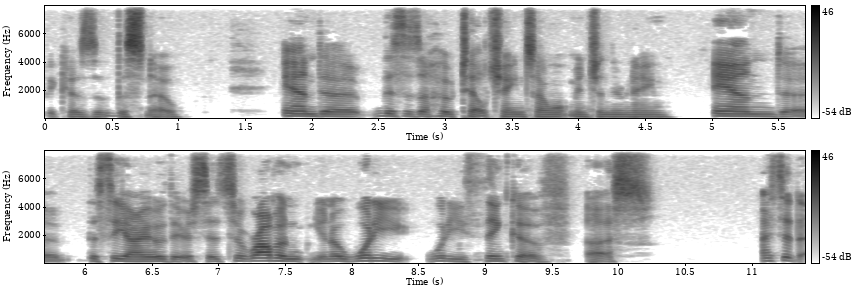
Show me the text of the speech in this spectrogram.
because of the snow. And uh, this is a hotel chain, so I won't mention their name. And uh, the CIO there said, "So, Robin, you know, what do you what do you think of us?" I said,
